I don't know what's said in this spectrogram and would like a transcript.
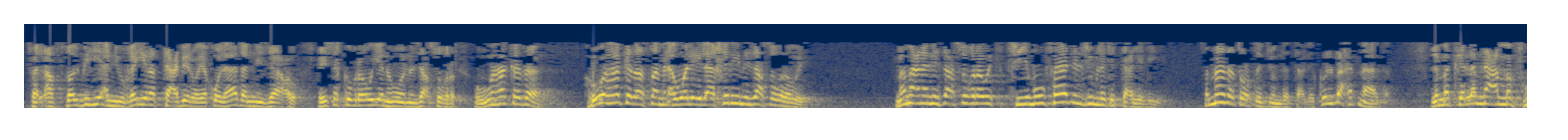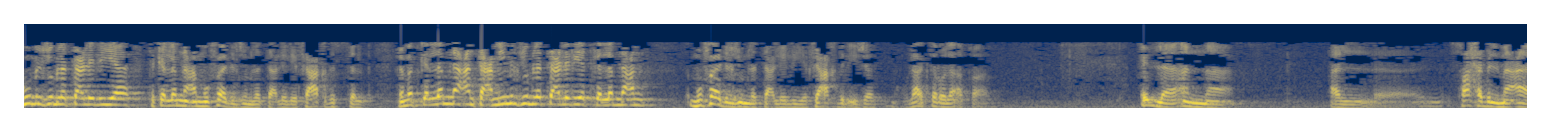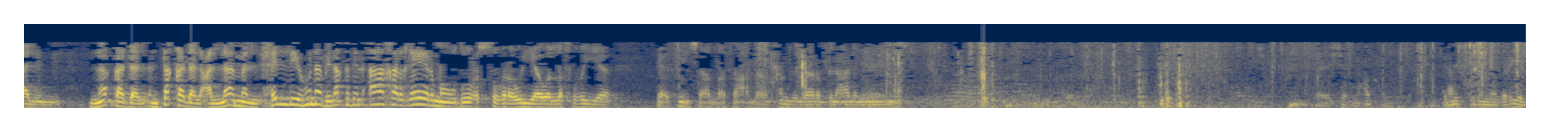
فالأفضل به أن يغير التعبير ويقول هذا النزاع ليس كبرويا هو نزاع صغرى. هو هكذا. هو هكذا أصلا من أوله إلى آخره نزاع صغروي. ما معنى نزاع صغروي؟ في مفاد الجملة التعليلية. فماذا تعطي الجملة التعليلية؟ كل بحثنا هذا لما تكلمنا عن مفهوم الجملة التعليلية تكلمنا عن مفاد الجملة التعليلية في عقد السلب. لما تكلمنا عن تعميم الجملة التعليلية تكلمنا عن مفاد الجملة التعليلية في عقد الإيجاب. لا أكثر ولا أقل. إلا أن صاحب المعالم نقد انتقد العلامة الحلي هنا بنقد آخر غير موضوع الصغروية واللفظية. يأتي إن شاء الله تعالى. والحمد لله رب العالمين. بالنسبة للنظرية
